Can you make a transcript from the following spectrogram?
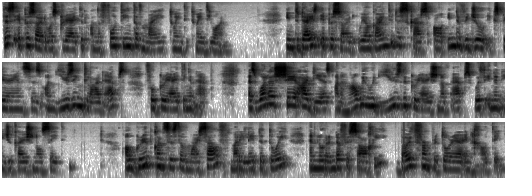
This episode was created on the 14th of May 2021. In today's episode, we are going to discuss our individual experiences on using Glide apps for creating an app, as well as share ideas on how we would use the creation of apps within an educational setting. Our group consists of myself, Marilette du Toit, and Lorinda Versaghi, both from Pretoria and Gauteng.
